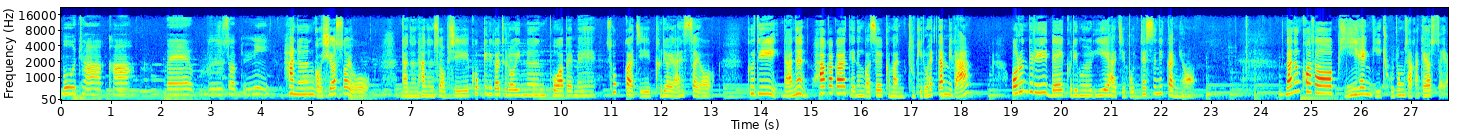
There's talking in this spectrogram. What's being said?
모자가 왜 무섭니? 하는 것이었어요. 나는 하는 수 없이 코끼리가 들어있는 보아뱀의 속까지 그려야 했어요. 그 뒤 나는 화가가 되는 것을 그만두기로 했답니다. 어른들이 내 그림을 이해하지 못했으니까요. 나는 커서 비행기 조종사가 되었어요.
